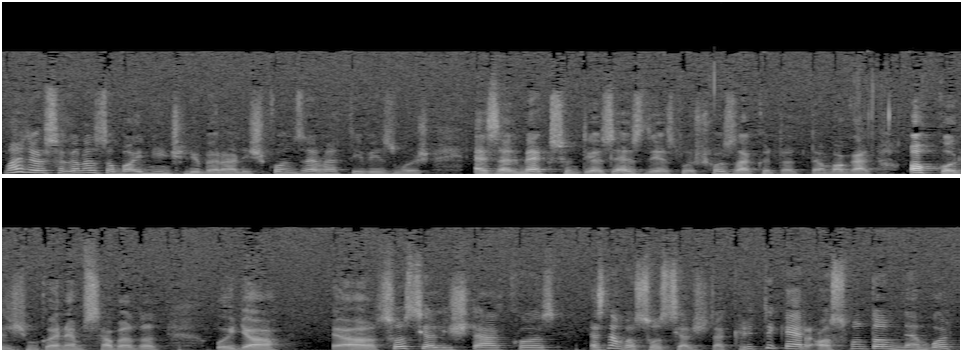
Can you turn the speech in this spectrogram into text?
Magyarországon az a baj, hogy nincs liberális konzervativizmus, ezzel megszűnti az SZDSZ, most hozzákötötte magát, akkor is, mikor nem szabadott. Ugye a, a szocialistákhoz, ez nem a szocialisták kritiker, azt mondom, nem volt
